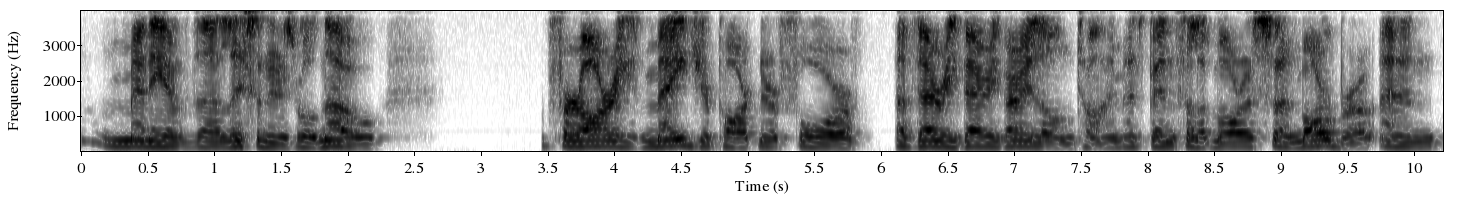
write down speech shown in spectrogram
many of the listeners will know, Ferrari's major partner for a very, very, very long time has been Philip Morris and Marlboro, and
